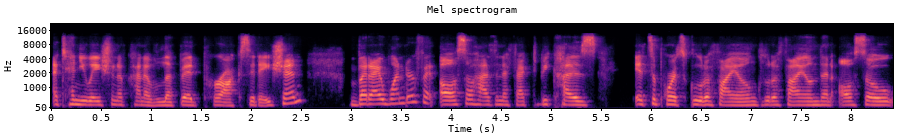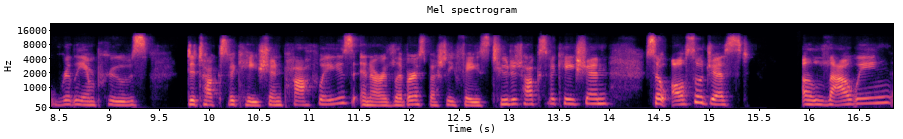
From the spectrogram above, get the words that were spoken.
attenuation of kind of lipid peroxidation. But I wonder if it also has an effect because it supports glutathione. Glutathione then also really improves detoxification pathways in our liver, especially phase two detoxification. So, also just allowing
